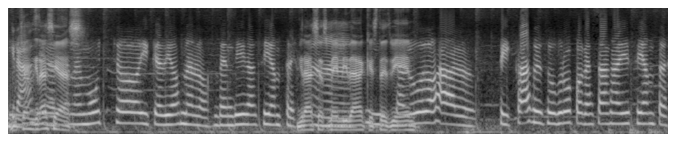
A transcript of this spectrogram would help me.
Muchas gracias. Mucho y que Dios me los bendiga siempre. Gracias, Mélida, que Y estés bien. Saludos al Picasso y su grupo que están ahí siempre,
